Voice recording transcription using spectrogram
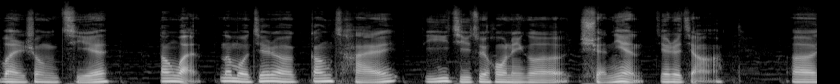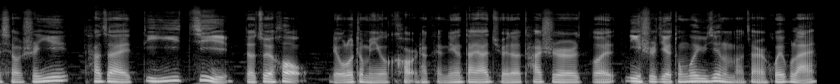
万圣节当晚。那么接着刚才第一集最后那个悬念接着讲啊，呃，小十一他在第一季的最后留了这么一个口儿，他肯定大家觉得他是和逆世界同归于尽了嘛，再也回不来。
